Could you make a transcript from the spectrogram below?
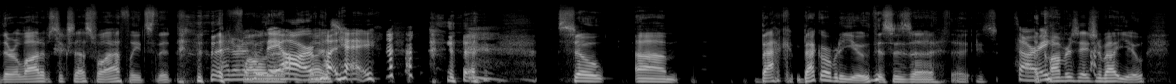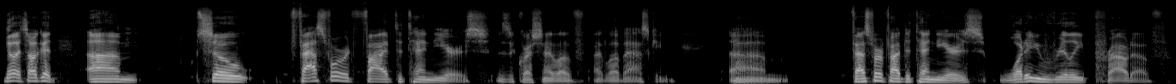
There are a lot of successful athletes that, that I don't know who they are, advice. but hey. so, um, back back over to you. This is a, a sorry a conversation about you. No, it's all good. Um, so fast forward five to ten years. This is a question I love. I love asking. Um, fast forward five to ten years. What are you really proud of?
